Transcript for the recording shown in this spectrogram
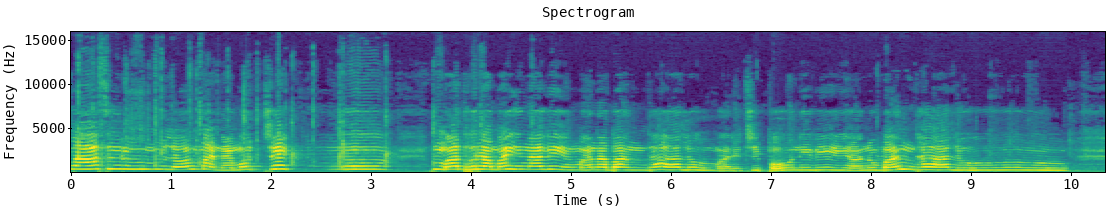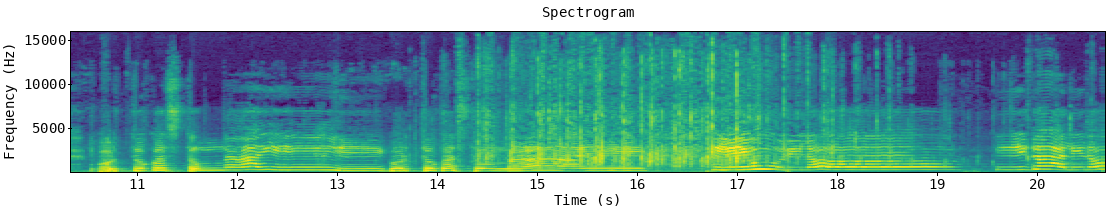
క్లాస్ రూములో మన ముచ్చట్టు మధురమైనవి మన బంధాలు మరిచిపోనివి అనుబంధాలు. గుర్తుకొస్తున్నాయి గుర్తుకొస్తున్నాయి. ఈ ఊరిలో ఈ గాలిలో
